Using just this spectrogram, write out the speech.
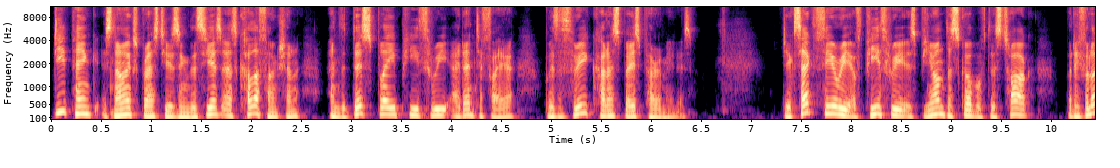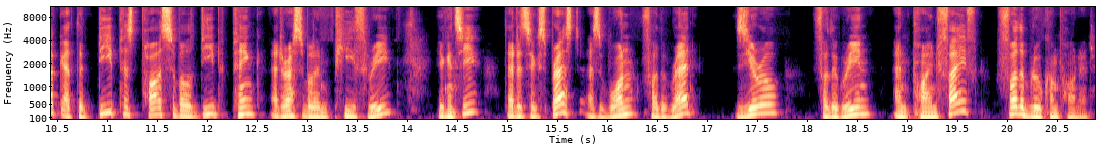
Deep pink is now expressed using the CSS color function and the display P3 identifier with the three color space parameters. The exact theory of P3 is beyond the scope of this talk, but if you look at the deepest possible deep pink addressable in P3, you can see that it's expressed as 1 for the red, 0 for the green, and 0.5 for the blue component.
